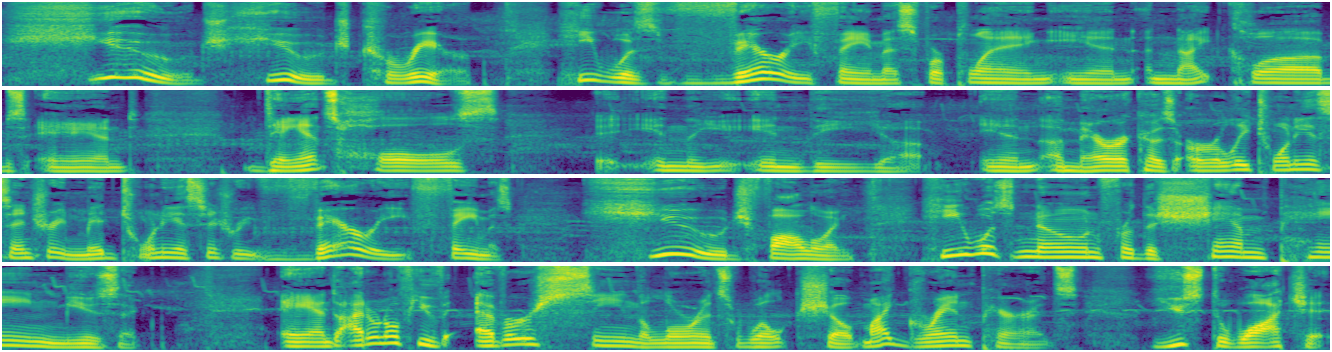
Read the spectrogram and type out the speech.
huge, huge career. He was very famous for playing in nightclubs and dance halls in the in the uh, in America's early 20th century, mid 20th century, very famous, huge following. He was known for the champagne music. And I don't know if you've ever seen the Lawrence Welk show. My grandparents used to watch it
